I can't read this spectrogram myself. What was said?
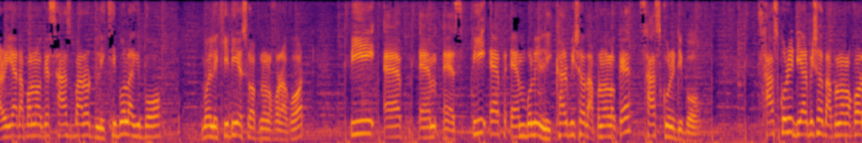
আৰু ইয়াত আপোনালোকে চাৰ্চ বাৰত লিখিব লাগিব। মই লিখি দি আছোঁ আপোনালোকৰ আগত। P F M S P F M বুলি লিখাৰ পিছত আপোনালোকে চাৰ্চ কৰি দিব। চাৰ্চ কৰি দিয়াৰ পিছত আপোনালোকৰ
